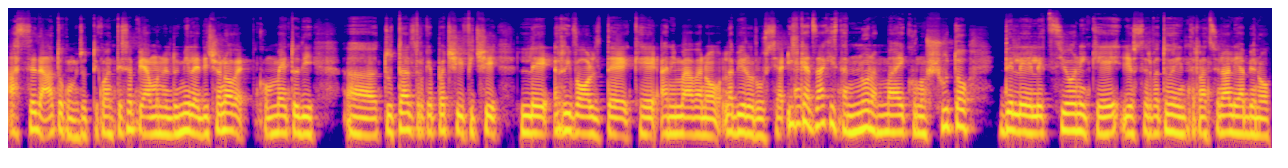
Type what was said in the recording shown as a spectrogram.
ha sedato, come tutti quanti sappiamo, nel 2019 con metodi uh, tutt'altro che pacifici le rivolte che animavano la Bielorussia. Il Kazakistan non ha mai conosciuto delle elezioni che gli osservatori internazionali abbiano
